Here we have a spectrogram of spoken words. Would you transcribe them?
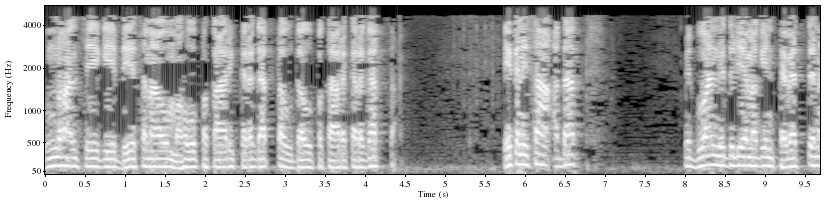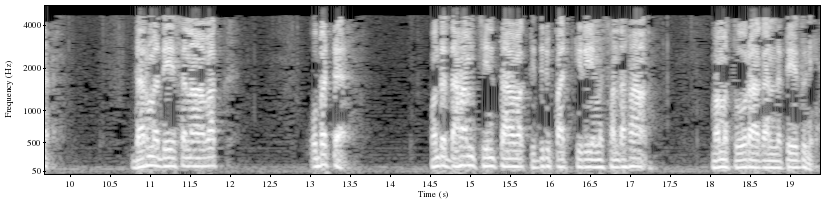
උන්වහන්සේගේ දේශනාව මහෝපකාරී කරගත්ත උදව් උපකාර කරගත්තා. ඒක නිසා අදත් මේ ගුවන් විදුලිය මගින් පැවැත්වෙන ධර්ම දේශනාවක් ඔබට හොඳ දහම් චින්තාවක් ඉදිරිපත් කිරීම සඳහා මම තෝරා ගන්නට යෙදුනේ.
